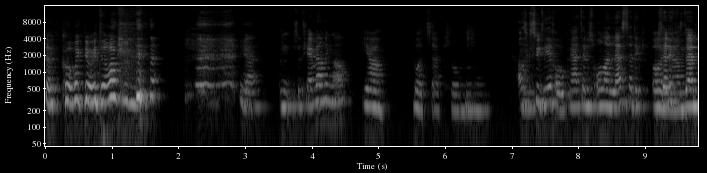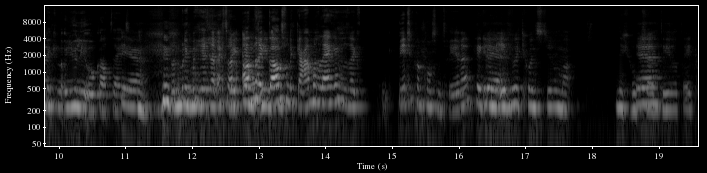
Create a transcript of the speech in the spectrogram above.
Daar kom ik nooit op. Ja. En zet jij meldingen af? Ja, WhatsApp soms. Als ik studeer ook, hè. tijdens online les zet ik, Oh, zet ja. ik demp ik jullie ook altijd. Ja. Dan moet ik mijn gsm echt aan de andere even- kant van de kamer leggen, zodat ik een beetje kan concentreren. Je kunt Ja. even goed gewoon sturen, maar de groep zet de hele tijd.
